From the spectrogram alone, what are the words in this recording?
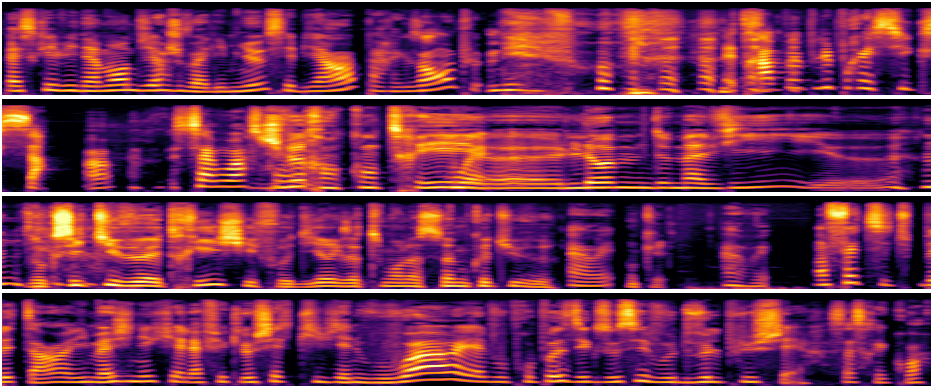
Parce qu'évidemment, dire je veux aller mieux, c'est bien, par exemple, mais il faut être un peu plus précis que ça. Hein. Savoir ce Je veux rencontrer Ouais. euh, l'homme de ma vie. euh. Donc si tu veux être riche, il faut dire exactement la somme que tu veux. Ah ouais. Ok. Ah ouais. En fait, c'est tout bête. Hein. Imaginez qu'il y a la fée clochette qui vienne vous voir et elle vous propose d'exaucer votre vœu le plus cher. Ça serait quoi?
